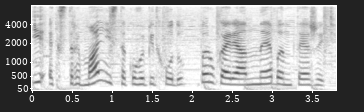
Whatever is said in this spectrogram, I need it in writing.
І екстремальність такого підходу перукаря не бентежить.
